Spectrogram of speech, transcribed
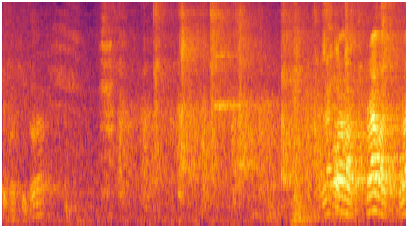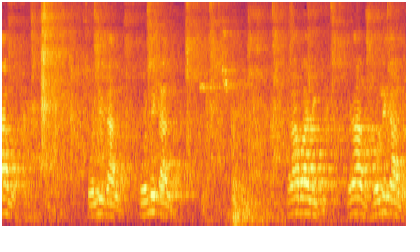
και βροχή τώρα. Αλλά τράβατε, τράβατε, μπράβο. Πολύ καλό, πολύ καλό. Μπράβο Αλίκη, μπράβο, πολύ καλό.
